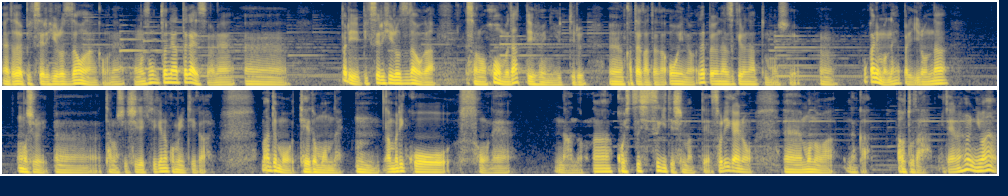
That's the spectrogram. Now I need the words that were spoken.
例えばピクセルヒーローズ DAO なんかもね本当にあったかいですよね。うん。やっぱりピクセルヒーローズ DAO がそのホームだっていうふうに言ってる、うん、方々が多いのはやっぱりうなずけるなと思うし、うん、他にもねやっぱりいろんな面白い、うん、楽しい刺激的なコミュニティがある。まあでも程度問題、うん、あんまりこうそうね。なんだろうな。固執しすぎてしまってそれ以外の、えー、ものはなんかアウトだみたいなふうには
